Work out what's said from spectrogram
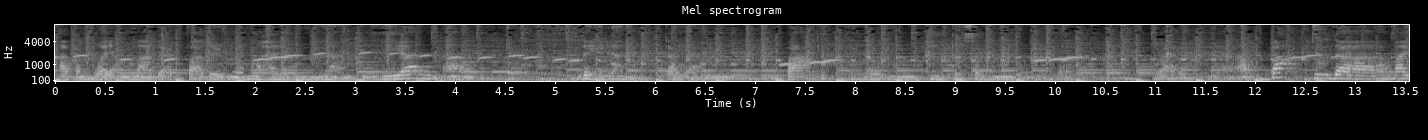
habang buhay ang mother at father nyo, mahalin mo yan. Yan ang dahilan kaya bakit kayo nandito sa mundo ito. Right? Yan. Uh, back to the my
